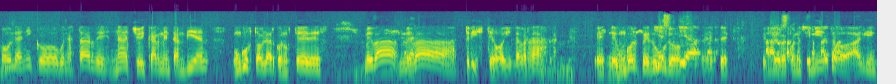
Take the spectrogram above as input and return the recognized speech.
Hola Nico, buenas tardes. Nacho y Carmen también. Un gusto hablar con ustedes. Me va, me va triste hoy, la verdad. Este, un golpe duro. Este, mi reconocimiento a alguien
